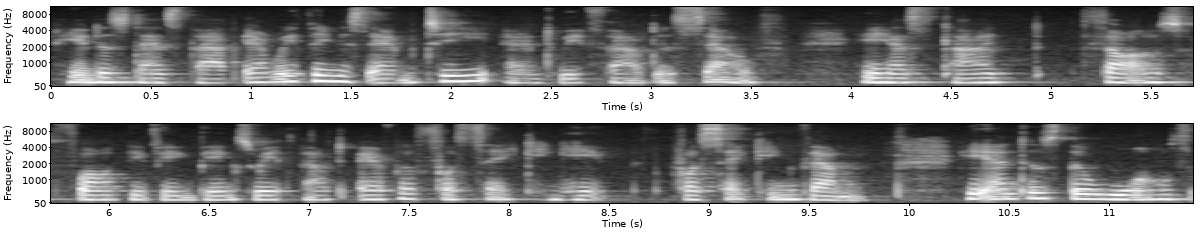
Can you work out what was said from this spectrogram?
He understands that everything is empty and without a self. He has kind thoughts for living beings without ever forsaking him, forsaking them. He enters the world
